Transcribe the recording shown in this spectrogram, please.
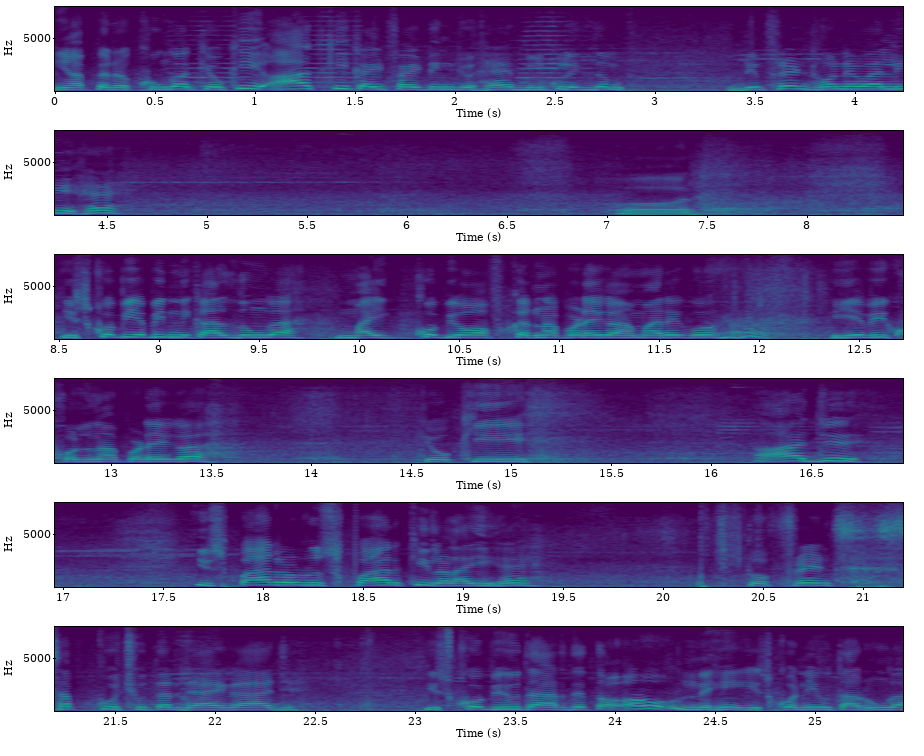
यहाँ पे रखूँगा, क्योंकि आज की काइट फाइटिंग जो है, बिल्कुल एकदम डिफरेंट होने वाली है। और इसको भी अभी निकाल दूँगा। माइक को भी ऑफ़ करना पड़ेगा हमारे को। ये भी खोलना पड़ेगा क्योंकि आज इस पार और उस पार की लड़ाई है। तो फ्रेंड्स सब कुछ उतर जाएगा आज। इसको भी उतार देता oh, नहीं इसको नहीं उतारूँगा।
